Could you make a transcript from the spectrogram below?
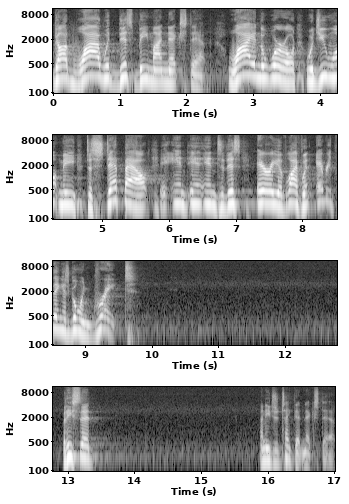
God, why would this be my next step? Why in the world would you want me to step out in, in, into this area of life when everything is going great? But he said, I need you to take that next step.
